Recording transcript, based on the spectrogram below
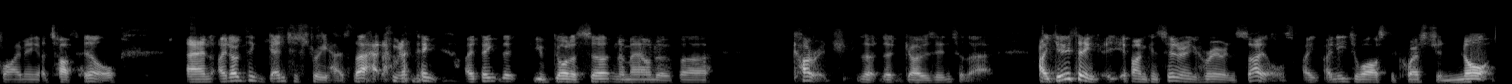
climbing a tough hill. And i don't think dentistry has that. I mean i think i think that you've got a certain amount of uh, courage that that goes into that. I do think if i'm considering a career in sales I, I need to ask the question not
